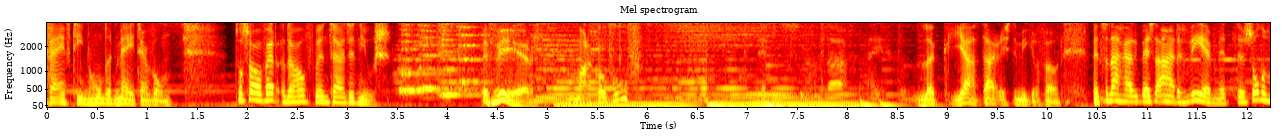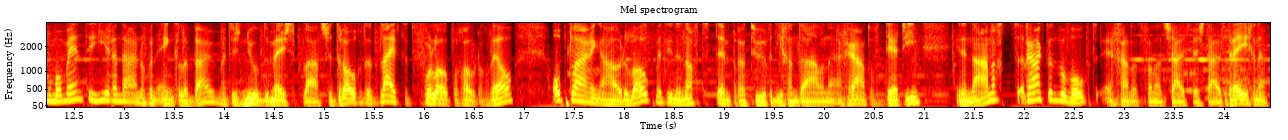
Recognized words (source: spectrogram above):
1500 meter won. Tot zover de hoofdpunten uit het nieuws. Het weer. Marco Verhoef. Ja, daar is de microfoon. Met vandaag eigenlijk best aardig weer. Met eh, zonnige momenten, hier en daar nog een enkele bui. Maar het is nu op de meeste plaatsen droog. Dat blijft het voorlopig ook nog wel. Opklaringen houden we ook met in de nacht temperaturen die gaan dalen naar een graad of 13. In de nanacht raakt het bewolkt en gaat het van het zuidwesten uit regenen.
